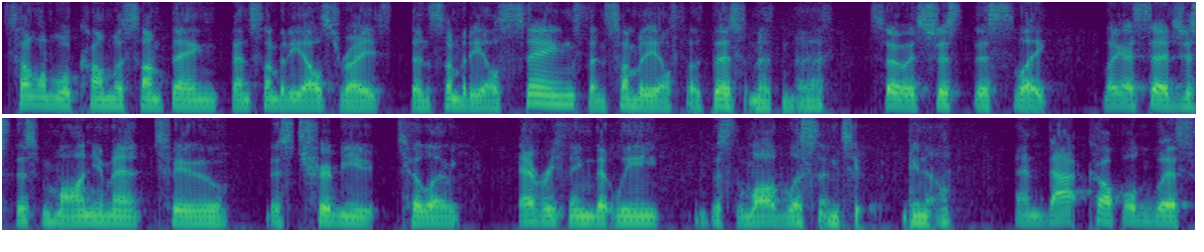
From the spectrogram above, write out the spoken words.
someone will come with something, then somebody else writes, then somebody else sings, then somebody else does this and this and this. So it's just this, like, like I said, just this monument to this tribute to like everything that we just love listening to, you know. And that coupled with,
